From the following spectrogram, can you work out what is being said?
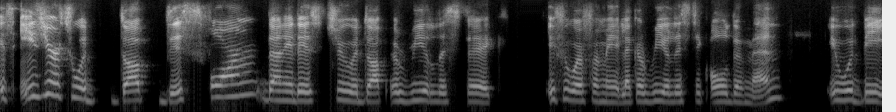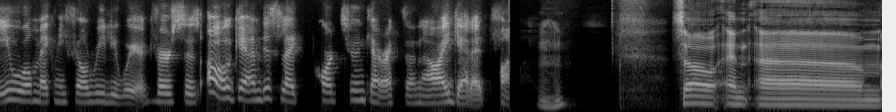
It's easier to adopt this form than it is to adopt a realistic if it were for me like a realistic older man it would be it will make me feel really weird versus oh okay i'm this like cartoon character now i get it fine mm-hmm. so and um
